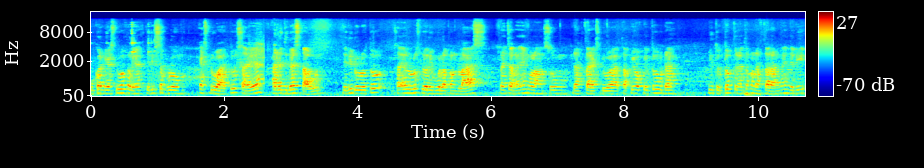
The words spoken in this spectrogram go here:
Bukan di S2 kali ya jadi sebelum S2 tuh saya ada jeda setahun. Jadi dulu tuh saya lulus 2018 rencananya mau langsung daftar S2 tapi waktu itu udah ditutup ternyata pendaftarannya jadi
